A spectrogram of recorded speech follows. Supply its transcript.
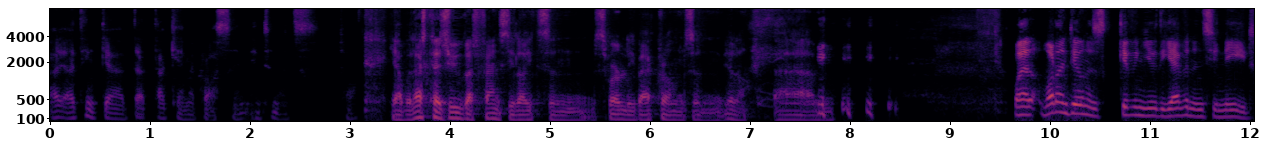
I, I think uh, that that came across in, in tonight's talk. Yeah, but that's because you got fancy lights and swirly backgrounds, and you know. Um... well, what I'm doing is giving you the evidence you need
